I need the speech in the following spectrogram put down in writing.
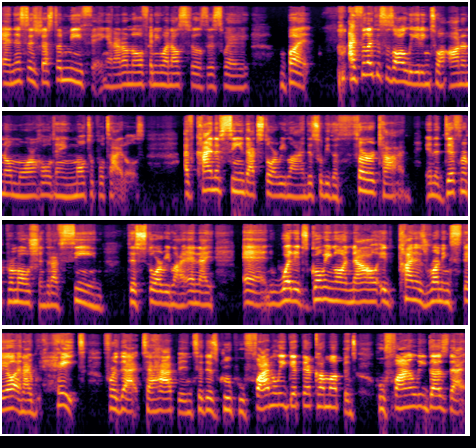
and this is just a me thing, and I don't know if anyone else feels this way, but I feel like this is all leading to an honor no more holding multiple titles. I've kind of seen that storyline. This will be the third time in a different promotion that I've seen this storyline. And I and what it's going on now, it kind of is running stale. And I would hate for that to happen to this group who finally get their comeuppance, who finally does that,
